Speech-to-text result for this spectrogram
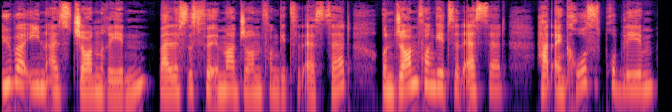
über ihn als John reden, weil es ist für immer John von GZSZ. Und John von GZSZ hat ein großes Problem,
